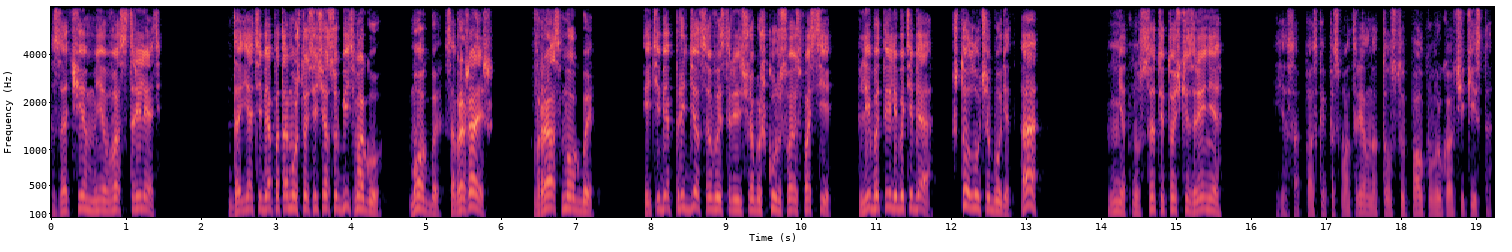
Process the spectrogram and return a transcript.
Зачем мне в вас стрелять? Да я тебя потому, что сейчас убить могу. Мог бы, соображаешь? В раз мог бы. И тебе придется выстрелить, чтобы шкуру свою спасти. Либо ты, либо тебя. Что лучше будет, а? Нет, ну с этой точки зрения... Я с опаской посмотрел на толстую палку в руках чекиста.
